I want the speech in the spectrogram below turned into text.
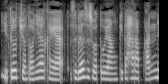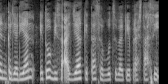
itu contohnya kayak segala sesuatu yang kita harapkan dan kejadian itu bisa aja kita sebut sebagai prestasi.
